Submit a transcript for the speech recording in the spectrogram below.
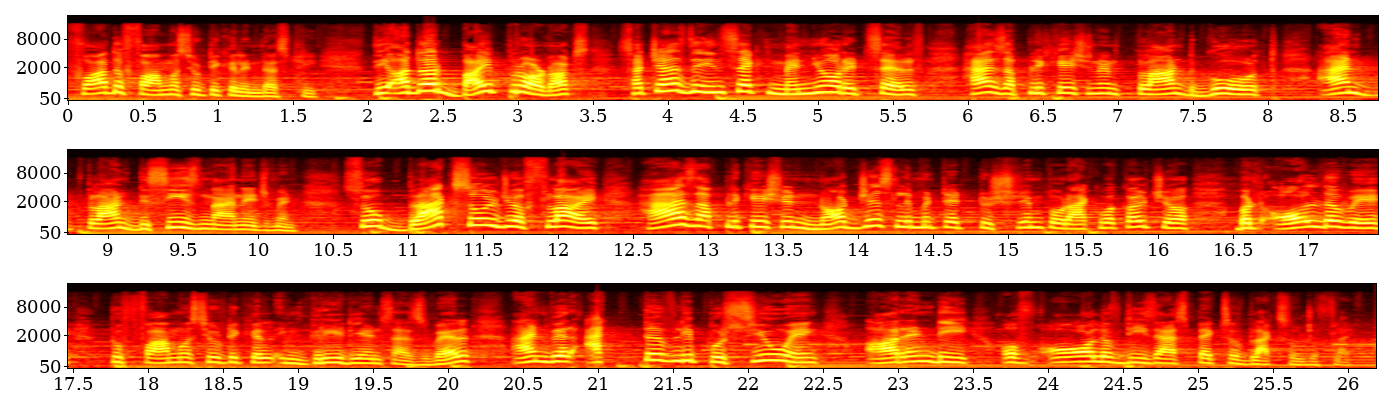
for the pharmaceutical industry. The other byproducts such as the insect manure itself has application in plant growth and plant disease management. So black soldier fly has application not just limited to shrimp or aquaculture but all the way to pharmaceutical ingredients as well and we are actively pursuing R&D of all of these aspects of black soldier fly.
